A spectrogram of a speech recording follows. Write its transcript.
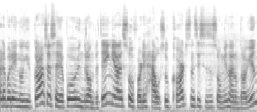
er det bare én gang i uka. Så jeg ser på 100 andre ting. Jeg så for de House of Cards den siste sesongen her om dagen.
